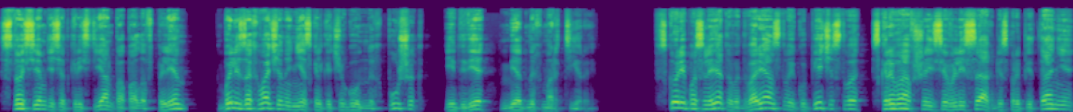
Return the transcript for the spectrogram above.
170 крестьян попало в плен, были захвачены несколько чугунных пушек и две медных мортиры. Вскоре после этого дворянство и купечество, скрывавшиеся в лесах без пропитания,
